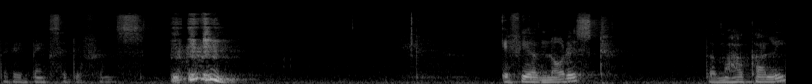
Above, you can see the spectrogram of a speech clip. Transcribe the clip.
that it makes a difference. if you have noticed, the Mahakali,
